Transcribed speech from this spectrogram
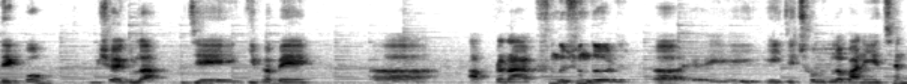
দেখব বিষয়গুলা যে কীভাবে আপনারা সুন্দর সুন্দর এই- যে ছবিগুলো বানিয়েছেন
